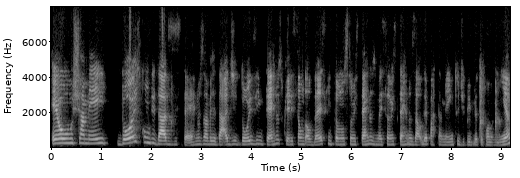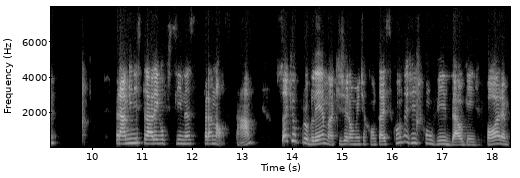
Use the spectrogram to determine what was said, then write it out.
Eu chamei dois convidados externos, na verdade, dois internos, porque eles são da UDESC, então não são externos, mas são externos ao departamento de biblioteconomia, para ministrarem oficinas para nós, tá? Só que o problema que geralmente acontece quando a gente convida alguém de fora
